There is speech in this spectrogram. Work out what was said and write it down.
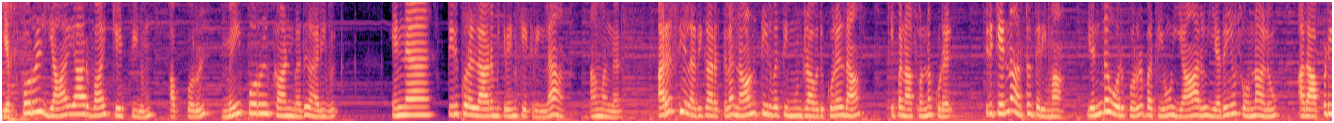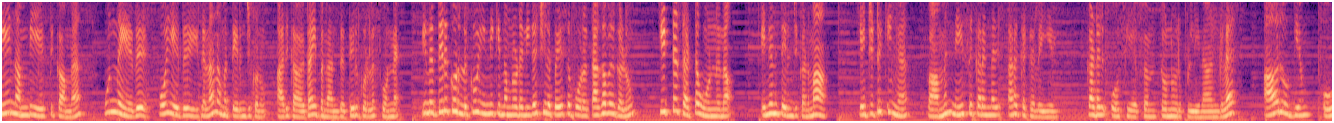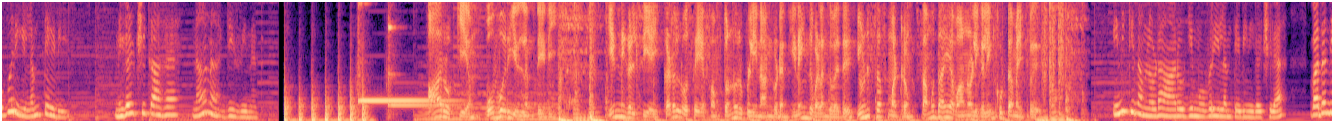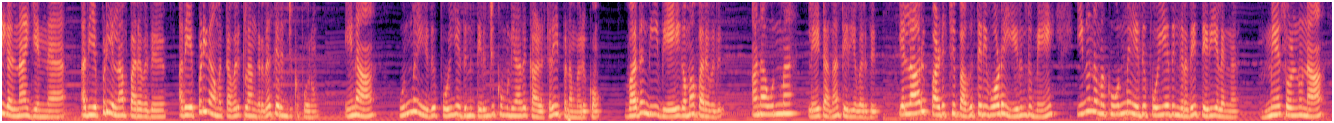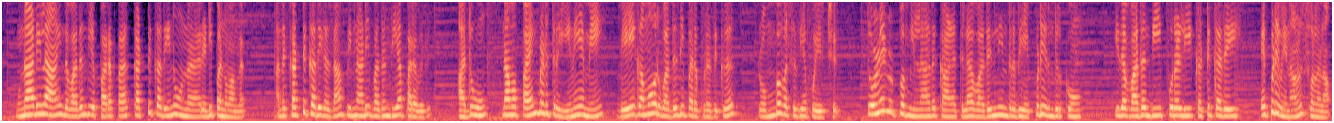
எப்பொருள் யார் யார் வாய் கேட்பினும் அப்பொருள் மெய்ப்பொருள் காண்பது அறிவு. என்ன? திருக்குறள் ஆரம்பிக்கிறேன்னு கேக்குறீங்களா? ஆமாங்க. அரசியல் அதிகாரத்துல நானூத்தி இருபத்தி மூன்றாவது குரல் தான் இப்ப நான் சொன்ன குறள். இதுக்கு என்ன அர்த்தம் தெரியுமா? எந்த ஒரு பொருள் பத்தியும் யாரும் எதையும் சொன்னாலும் அதை அப்படியே நம்பி ஏத்துக்காம உண்மை எது பொய் எது இதெல்லாம் நம்ம தெரிஞ்சுக்கணும். அதுக்காக தான் இப்ப நான் இந்த திருக்குறளை சொன்னேன். இந்த திருக்குறளுக்கும் இன்னைக்கு நம்மளோட நிகழ்ச்சியில பேச போற தகவல்களும் கிட்டத்தட்ட ஒண்ணுதான். என்னன்னு தெரிஞ்சுக்கணுமா? கேட்டுட்டு இருக்கீங்க பாமன் நேசக்கரங்கள் அறக்கட்டளையின் கடல் ஓசிஎஃப்எம் தொண்ணூறு புள்ளி நான்குல ஆரோக்கியம் ஒவ்வொரு இல்லம் தேடி. நிகழ்ச்சிக்காக நான் அஜி ஜீனத். ஆரோக்கியம் ஒவ்வொரு இல்லம் தேடி. என் நிகழ்ச்சியை கடல் ஒசைஎஃப்எம் தொண்ணூறு புள்ளி நான்குடன் இணைந்து வழங்குவது யுனிசெஃப் மற்றும் சமுதாய வானொலிகளின் கூட்டமைப்பு. இன்னைக்கு நம்மளோட ஆரோக்கியம் ஒவ்வொரு இல்லம் தேடி நிகழ்ச்சியில வதந்திகள்னா என்ன? அது எப்படி எல்லாம் பரவுது? அதை எப்படி நாம தவிர்க்கலாங்கிறத தெரிஞ்சுக்க போறோம். ஏன்னா உண்மை எது பொய் எதுன்னு தெரிஞ்சுக்க முடியாத காலத்துல இப்ப நம்ம இருக்கோம். வதந்தி வேகமா பரவுது. ஆனா உண்மை லேட்டா தான் தெரிய வருது. எல்லாரும் படிச்சு பகுத்தறிவோட இருந்துமே இன்னும் நமக்கு உண்மை எது பொய் எதுங்கிறதே தெரியலைங்க. உண்மையை சொல்லணும்னா முன்னாடிலாம் இந்த வதந்தியை பரப்ப கட்டுக்கதைன்னு ஒன்று ரெடி பண்ணுவாங்க. அந்த கட்டுக்கதைகள் தான் பின்னாடி வதந்தியா பரவுது. அதுவும் நாம பயன்படுத்துற இணையமே வேகமா ஒரு வதந்தி பரப்புறதுக்கு ரொம்ப வசதியா போயிருச்சு. தொழில்நுட்பம் இல்லாத காலத்துல வதந்தின்றது எப்படி இருந்திருக்கும்? இத வதந்தி புரளி கட்டுக்கதை எப்படி வேணாலும் சொல்லலாம்.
